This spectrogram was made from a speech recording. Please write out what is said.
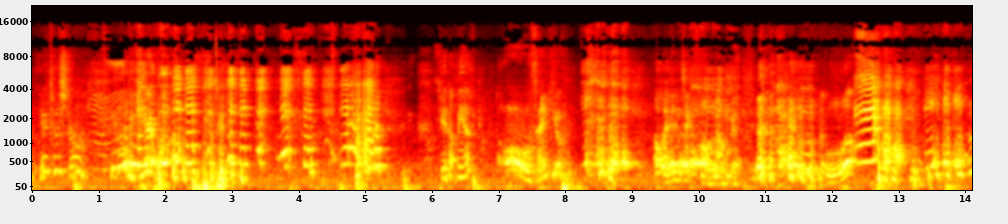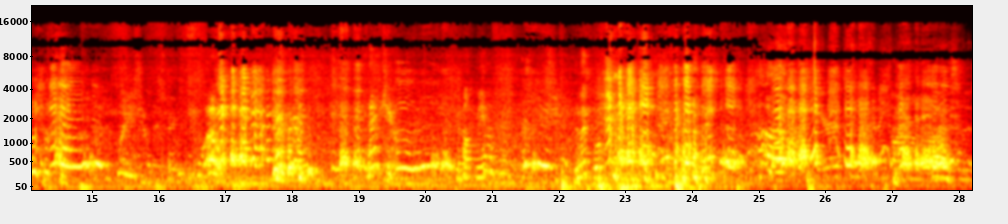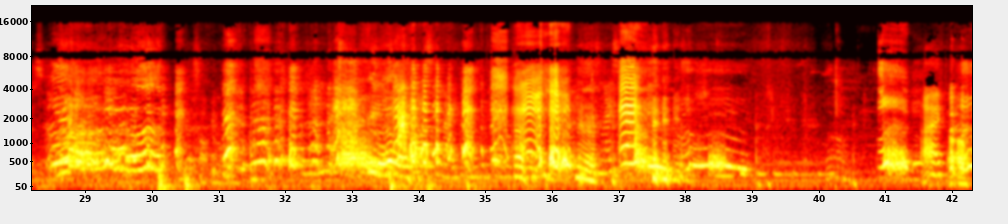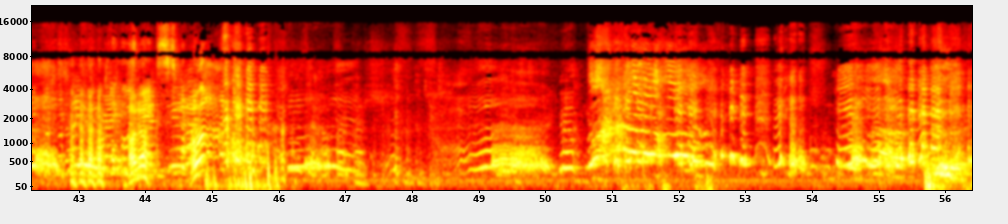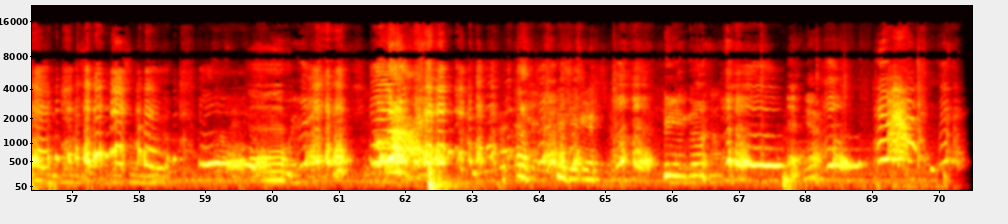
you're too strong. You gotta be careful. Can you help me up? Oh, thank you. Oh, I didn't take a fall. No, I'm good. Whoop. What are you doing? Whoa. Thank you. You helped me up. Hi. Uh-oh. oh no.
